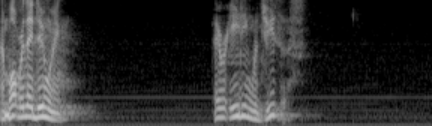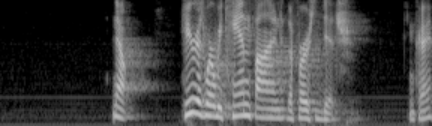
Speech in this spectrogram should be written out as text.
And what were they doing? They were eating with Jesus. Now, here is where we can find the first ditch. Okay?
